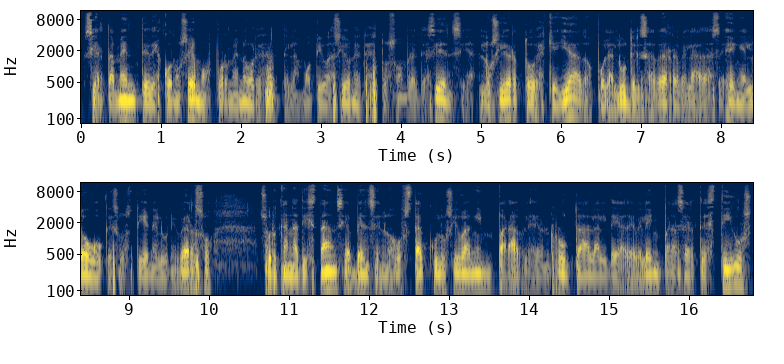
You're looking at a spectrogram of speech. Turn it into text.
Ciertamente desconocemos pormenores de las motivaciones de estos hombres de ciencia. Lo cierto es que guiados por la luz del saber reveladas en el logo que sostiene el universo, surcan las distancias, vencen los obstáculos y van imparables en ruta a la aldea de Belén para ser testigos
